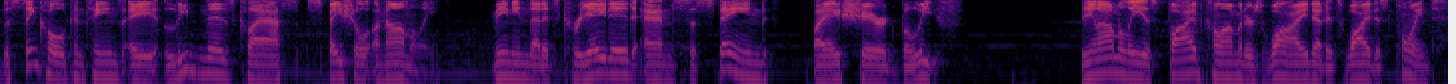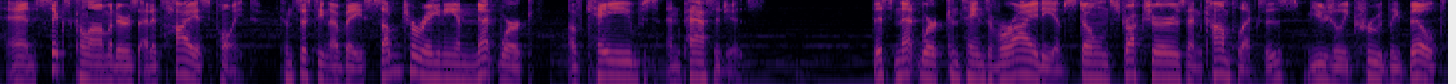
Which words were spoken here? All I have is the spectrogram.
the sinkhole contains a Leibniz class spatial anomaly, meaning that it's created and sustained by a shared belief. The anomaly is 5 kilometers wide at its widest point and 6 kilometers at its highest point, consisting of a subterranean network of caves and passages. This network contains a variety of stone structures and complexes, usually crudely built,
